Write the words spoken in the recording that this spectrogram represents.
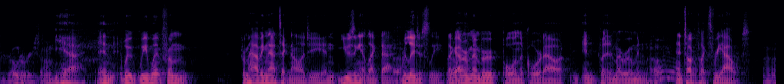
Rotary, son. Yeah, and we we went from from having that technology and using it like that religiously. Like I oh. remember pulling the cord out and putting it in my room and Oh, yeah. and talking for like three hours. Uh-huh.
